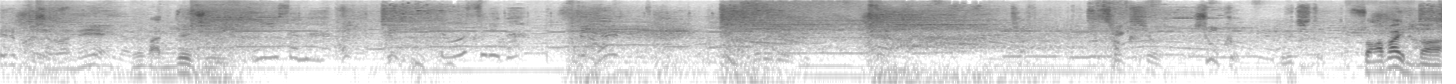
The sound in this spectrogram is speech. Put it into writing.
이거 안 되지. 쏴봐 임마.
